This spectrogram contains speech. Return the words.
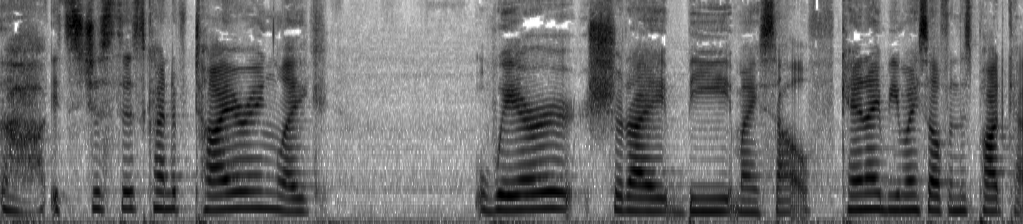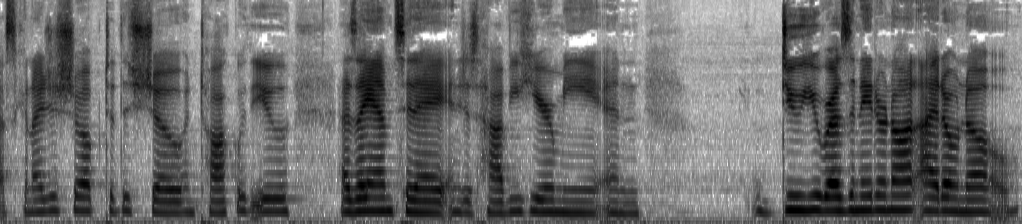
ugh, it's just this kind of tiring, like, where should I be myself? Can I be myself in this podcast? Can I just show up to this show and talk with you as I am today and just have you hear me? And do you resonate or not? I don't know.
